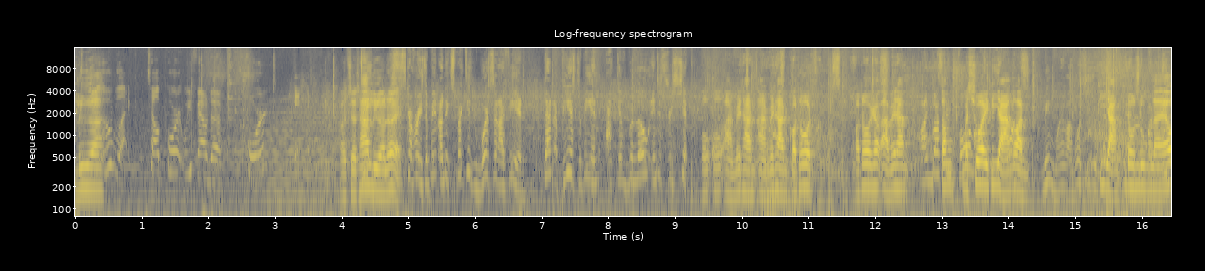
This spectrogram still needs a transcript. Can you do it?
เรือ Oobleck. Tell Port we found a port. เราเจอท่าเรือเลย This discovery is a bit unexpected and worse than I feared. That appears to be an active Malo industry ship. โอ้โอ้อ่านไม่ทัน อ่านไม่ทัน ขอโทษ ขอโทษครับ อ่านไม่ทัน I must ต้อง inform มาช่วย our พี่หยางก่อน once. Meanwhile, I want you to พี่หยางโดนลุมแล้ว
